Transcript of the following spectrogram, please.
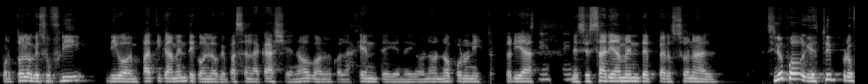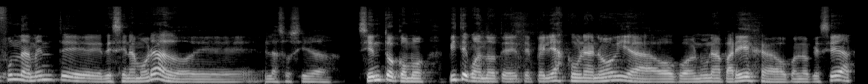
por todo lo que sufrí, digo, empáticamente con lo que pasa en la calle, ¿no? Con, la gente, que digo, no, no por una historia necesariamente personal, sino porque estoy profundamente desenamorado de la sociedad. Siento como, viste, cuando te, peleas con una novia o con una pareja o con lo que sea,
